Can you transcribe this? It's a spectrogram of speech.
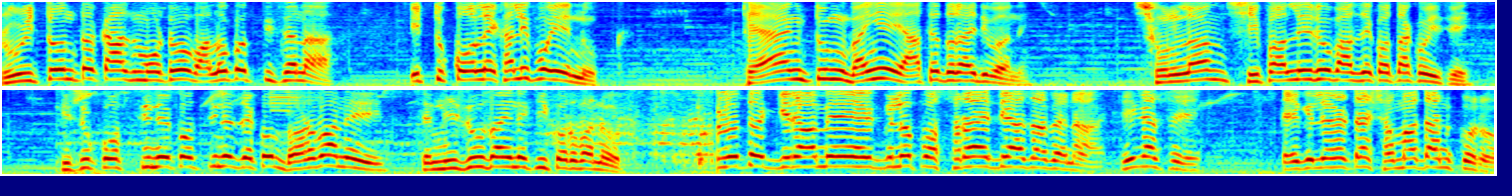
রুইতন তো কাজ মোটেও ভালো করতেছে না। একটু কলে খালি পড়ে নুক। ঠ্যাং টুং ভাঙে হাতে ধরাই দিব দিবানে শুনলাম শিপালিরও বাজে কথা কইছে। কিছু কোশ্চিনে কোশ্চিনে যখন ধরবা নেই সে নিজেও যায় না কি করবানোর এগুলো তো গ্রামে এগুলো প্রশ্রয় দেওয়া যাবে না, ঠিক আছে? এগুলো একটা সমাধান করো।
